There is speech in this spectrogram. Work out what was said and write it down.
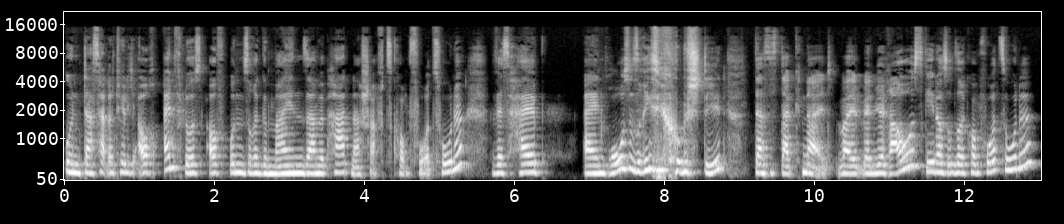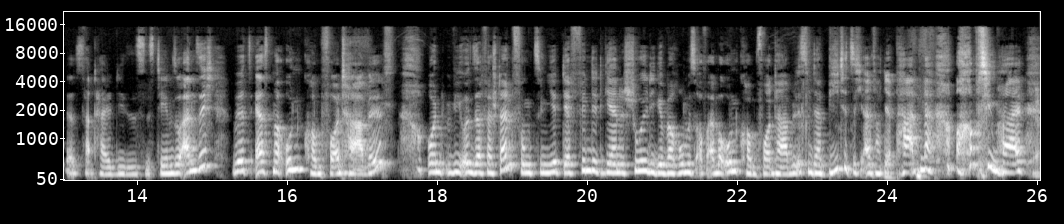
und das hat natürlich auch Einfluss auf unsere gemeinsame Partnerschaftskomfortzone, weshalb ein großes Risiko besteht, dass es da knallt. Weil wenn wir rausgehen aus unserer Komfortzone, das hat halt dieses System so an sich, wird es erstmal unkomfortabel. Und wie unser Verstand funktioniert, der findet gerne Schuldige, warum es auf einmal unkomfortabel ist. Und da bietet sich einfach der Partner optimal ja.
